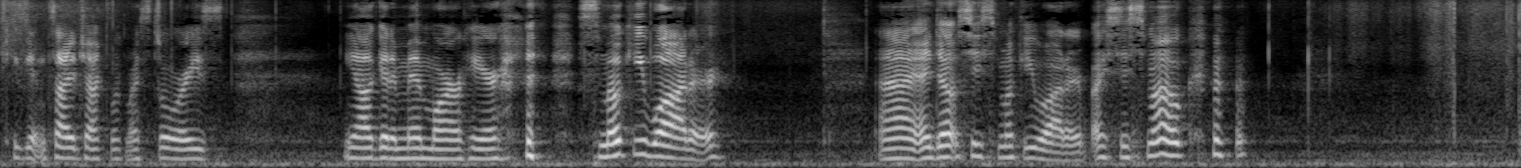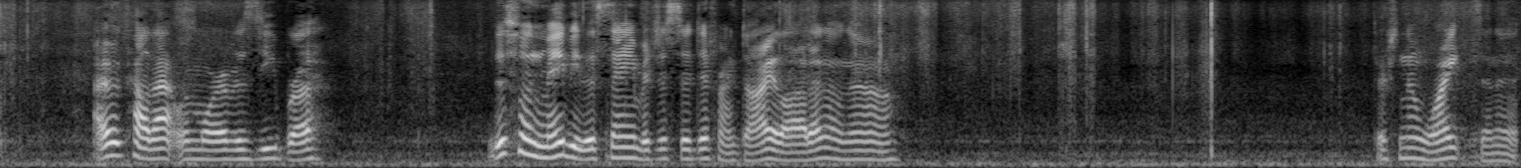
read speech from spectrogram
keep getting sidetracked with my stories. Y'all get a memoir here. smoky water. Uh, I don't see smoky water. I see smoke. I would call that one more of a zebra. This one may be the same, but just a different dye lot. I don't know. There's no whites in it.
